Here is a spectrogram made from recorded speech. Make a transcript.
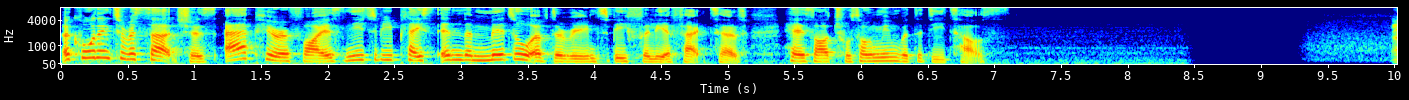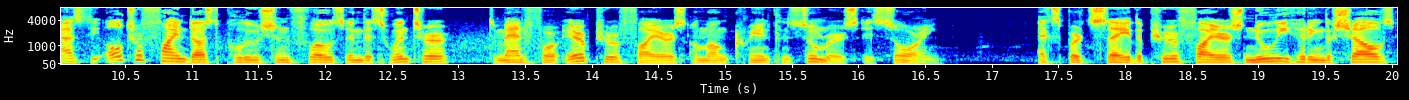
According to researchers, air purifiers need to be placed in the middle of the room to be fully effective. Here's our Cho Sung-min with the details. As the ultrafine dust pollution flows in this winter, demand for air purifiers among Korean consumers is soaring. Experts say the purifiers newly hitting the shelves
